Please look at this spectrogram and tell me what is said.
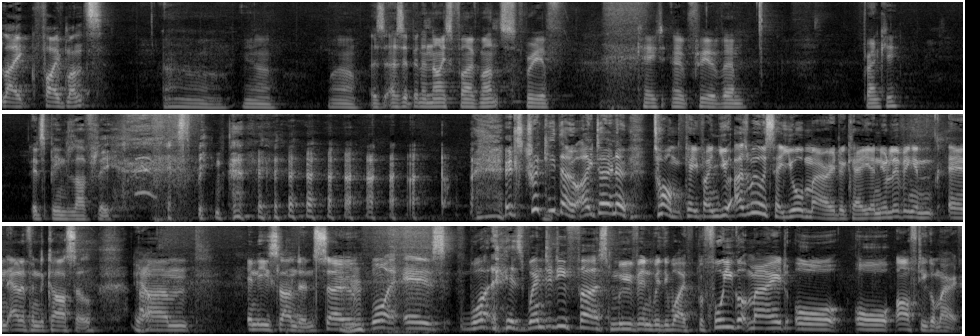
Like five months. Oh, yeah. Wow. Has, has it been a nice five months, free of Kate, uh, free of um, Frankie? It's been lovely. it's been. it's tricky though. I don't know, Tom. Okay, fine. You, as we always say, you're married, okay, and you're living in in Elephant and Castle, Yeah. um, in East London. So, what is what is? When did you first move in with your wife? Before you got married, or or after you got married?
